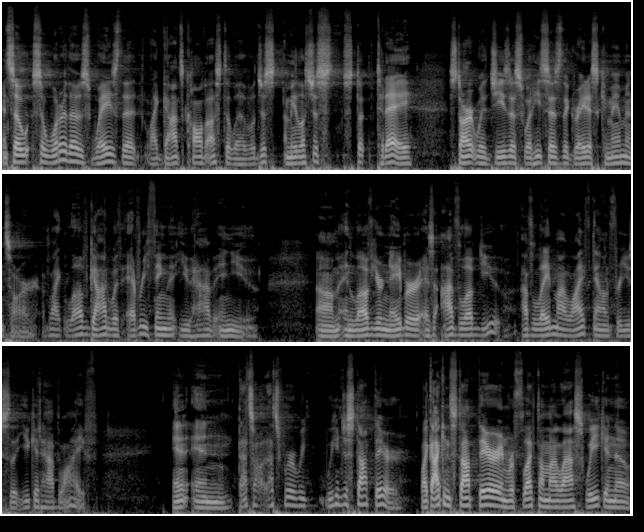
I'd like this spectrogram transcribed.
and so, so what are those ways that like God's called us to live? Well, just I mean, let's just st- today start with Jesus. What He says the greatest commandments are like love God with everything that you have in you, um, and love your neighbor as I've loved you. I've laid my life down for you so that you could have life. And and that's all, that's where we we can just stop there. Like I can stop there and reflect on my last week and know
